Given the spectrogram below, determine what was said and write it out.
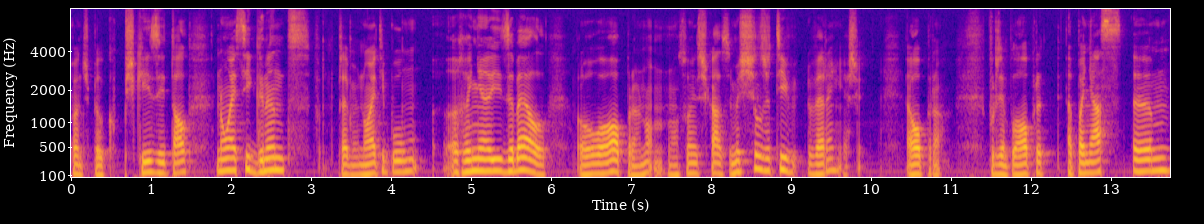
pronto, pelo que pesquisa e tal, não é assim grande, percebe? Não é tipo a Rainha Isabel ou a ópera, não, não são esses casos. Mas se eles já tiverem, a ópera, por exemplo, a ópera apanhasse, um,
